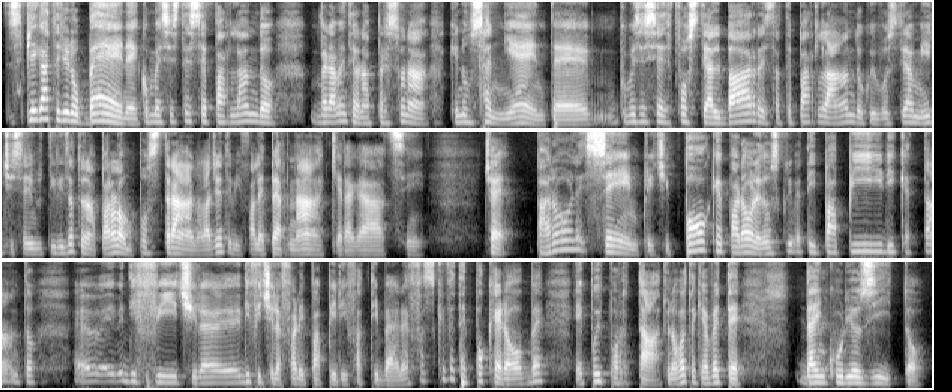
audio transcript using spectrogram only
Spiegateglielo bene, come se stesse parlando veramente a una persona che non sa niente, come se foste al bar e state parlando con i vostri amici, se utilizzate una parola un po' strana, la gente vi fa le pernacchie, ragazzi. Cioè, parole semplici, poche parole, non scrivete i papiri che tanto eh, è difficile, è difficile fare i papiri fatti bene, scrivete poche robe e poi portate, una volta che avete da incuriosito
